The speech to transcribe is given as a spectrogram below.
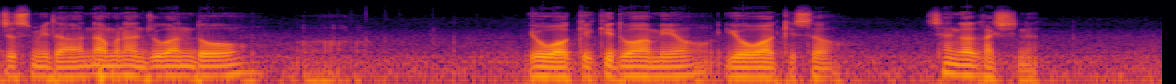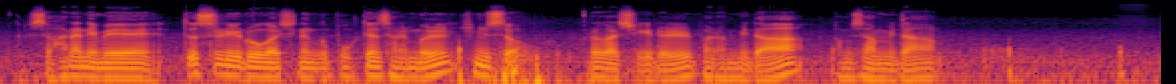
마쳤습니다. 남은 한 주간도 어, 여호와께 기도하며 여호와께서 생각하시는 그래서 하나님의 뜻을 이루어 가시는 그 복된 삶을 힘써 걸어가시기를 바랍니다. 감사합니다.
